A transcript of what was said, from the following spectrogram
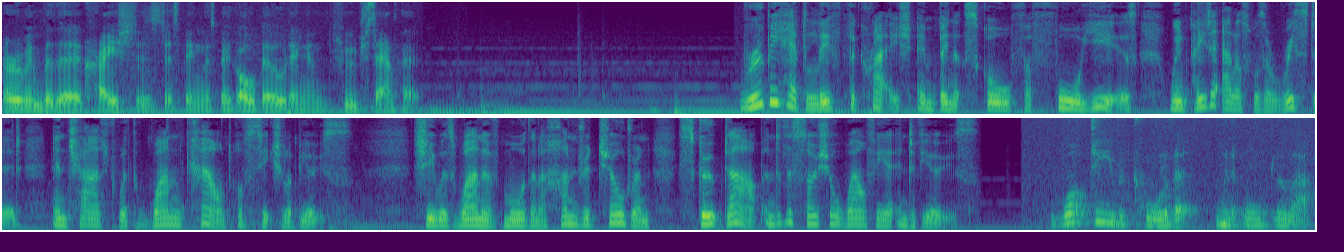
I remember the creche as just being this big old building and huge sandpit. Ruby had left the creche and been at school for four years when Peter Ellis was arrested and charged with one count of sexual abuse. She was one of more than a hundred children scooped up into the social welfare interviews. What do you recall of it when it all blew up?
